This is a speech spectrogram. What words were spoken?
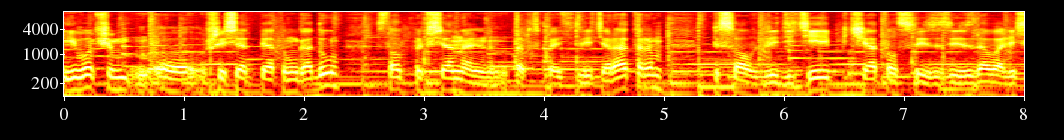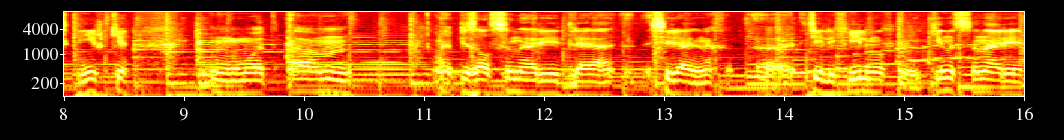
И, в общем, э, в 1965 году стал профессиональным, так сказать, литератором. Писал для детей, печатался, издавались книжки. Вот. Писал сценарии для сериальных э, телефильмов, киносценарии.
